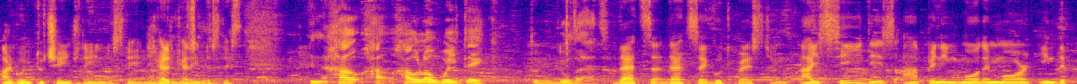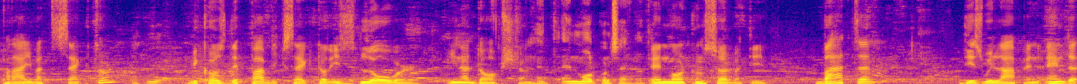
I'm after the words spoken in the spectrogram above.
are going to change the industry, the healthcare industry. And how, how, how long will it take to do that? That's a, that's a good question. I see this happening more and more in the private sector because the public sector is slower in adoption And, and more conservative. and more conservative. But uh, this will happen, and uh,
